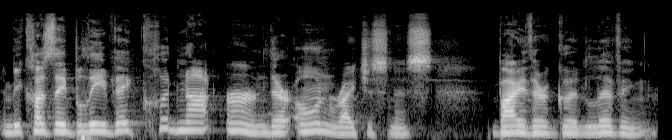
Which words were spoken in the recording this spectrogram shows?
And because they believed they could not earn their own righteousness by their good living.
